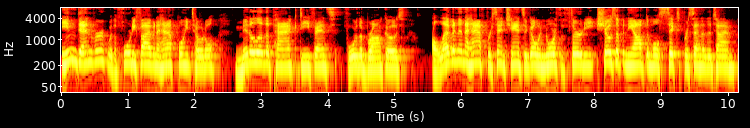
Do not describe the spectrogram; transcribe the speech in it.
in Denver with a 45 and a half point total. Middle of the pack defense for the Broncos. 11.5% chance of going north of 30. Shows up in the optimal 6% of the time.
